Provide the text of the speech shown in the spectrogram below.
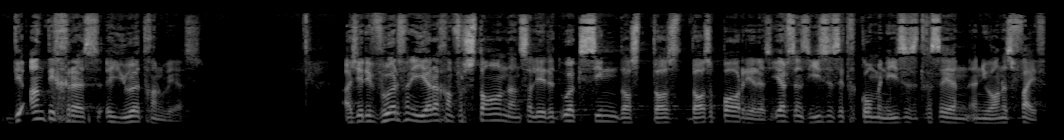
die anti-kris 'n Jood gaan wees. As jy die woord van die Here gaan verstaan, dan sal jy dit ook sien. Daar's daar's daar's 'n paar redes. Eerstens, Jesus het gekom en Jesus het gesê in in Johannes 5,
